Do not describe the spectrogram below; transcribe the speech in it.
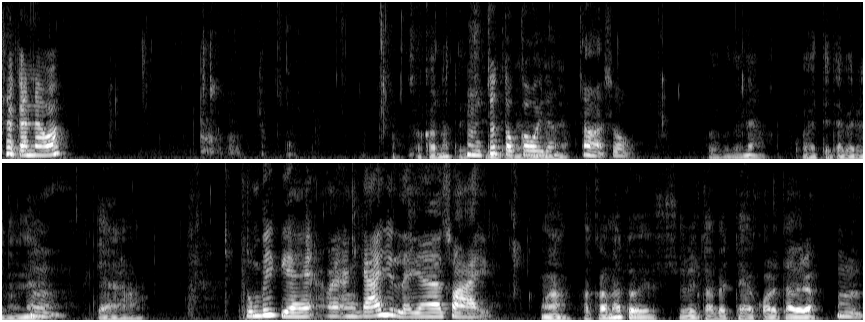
魚は 魚と一緒うんにちょっと濃いだ食べるのねああそこういうことねこうやって食べるのう、ね、うん、いや cũng biết ghê ăn cá với lại uh, xoài まあ魚と一緒に食べてこれ食べる ừ.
